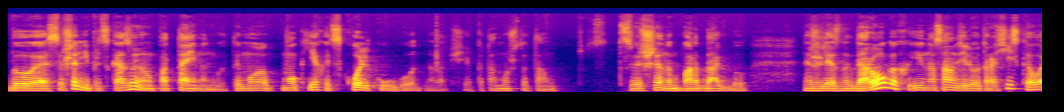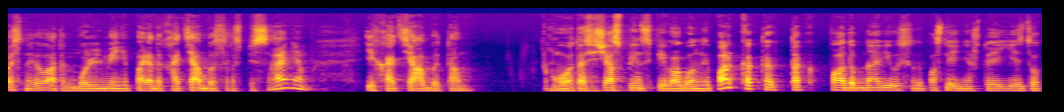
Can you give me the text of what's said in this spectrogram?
было совершенно непредсказуемо по таймингу. Ты мог, ехать сколько угодно вообще, потому что там совершенно бардак был на железных дорогах. И на самом деле вот российская власть навела так более-менее порядок хотя бы с расписанием и хотя бы там вот. А сейчас, в принципе, и вагонный парк как-то так подобновился. Это последнее, что я ездил.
